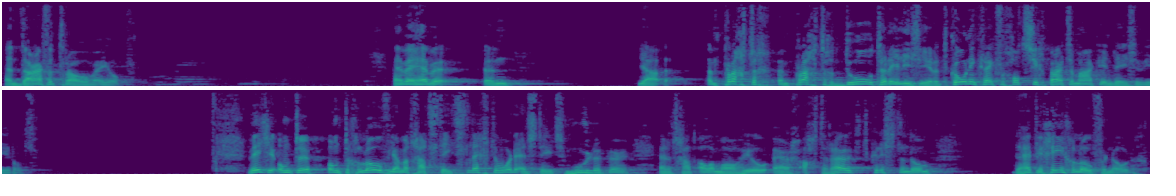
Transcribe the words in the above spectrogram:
En daar vertrouwen wij op. En wij hebben een, ja, een, prachtig, een prachtig doel te realiseren. Het koninkrijk van God zichtbaar te maken in deze wereld. Weet je, om te, om te geloven, ja, maar het gaat steeds slechter worden en steeds moeilijker. En het gaat allemaal heel erg achteruit, het christendom. Daar heb je geen geloof voor nodig.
